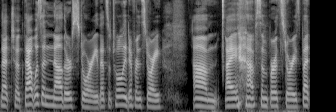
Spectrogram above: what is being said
that took. That was another story. That's a totally different story. Um i have some birth stories but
